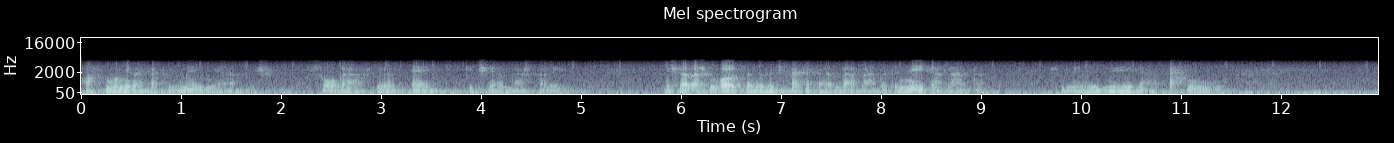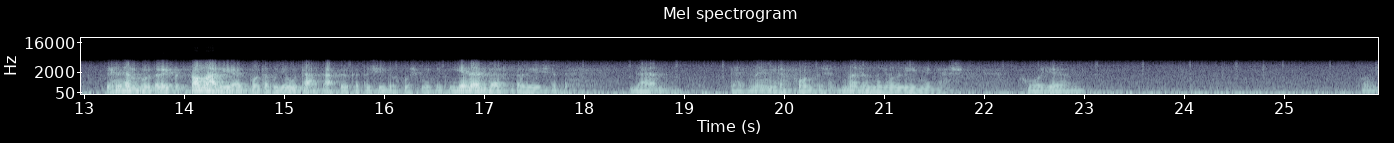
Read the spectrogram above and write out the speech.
azt mondja neked, hogy menj el, és szolgálsz az egy kicsi ember felé. És ráadásul valószínűleg ez egy fekete ember lehetett, egy néger lehetett. És egy néger. De nem volt elég, hogy szamáriák voltak, ugye utálták őket a zsidók most még egy ilyen ember felé, és hát, de, de ez mennyire fontos, ez nagyon-nagyon lényeges, hogy, hogy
